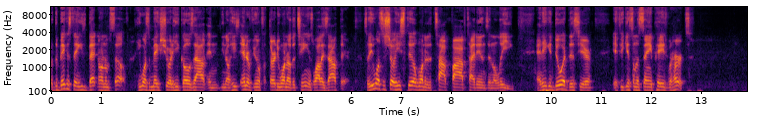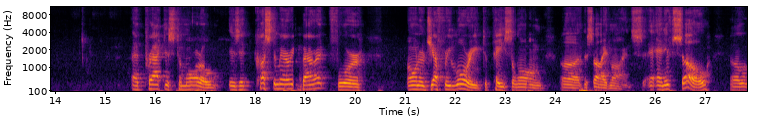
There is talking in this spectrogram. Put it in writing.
but the biggest thing, he's betting on himself. He wants to make sure that he goes out and, you know, he's interviewing for 31 other teams while he's out there. So he wants to show he's still one of the top five tight ends in the league. And he can do it this year if he gets on the same page with Hurts. At practice tomorrow, is it customary, Barrett, for owner Jeffrey Lurie to pace along uh, the sidelines? And if so, uh,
